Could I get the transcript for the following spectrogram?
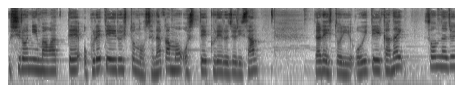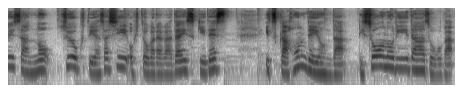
後ろに回って遅れている人の背中も押してくれる樹里さん。誰一人置いていかない。そんな樹里さんの強くて優しいお人柄が大好きです。いつか本で読んだ理想のリーダー像が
